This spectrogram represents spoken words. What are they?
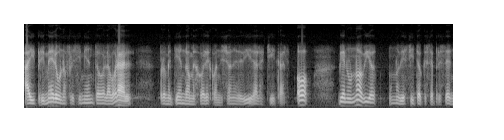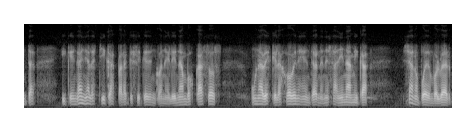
hay primero un ofrecimiento laboral prometiendo mejores condiciones de vida a las chicas, o bien un novio, un noviecito que se presenta y que engaña a las chicas para que se queden con él. En ambos casos, una vez que las jóvenes entran en esa dinámica, ya no pueden volver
